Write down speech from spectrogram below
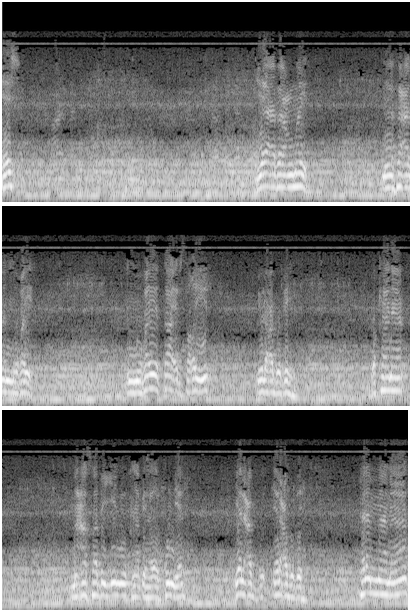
إيش؟ يا أبا عمير ما فعل النغير. النغير طائر صغير يلعب به وكان مع صبي يكنى بهذا الكنية يلعب يلعب به. فلما مات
